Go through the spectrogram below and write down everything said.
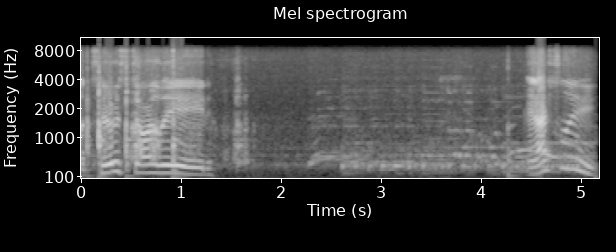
A two-star lead. And actually,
